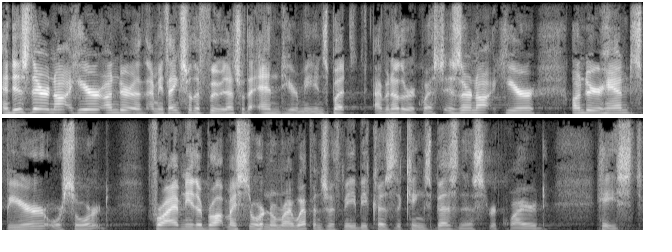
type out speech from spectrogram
And is there not here under, I mean, thanks for the food, that's what the end here means, but I have another request. Is there not here under your hand spear or sword? For I have neither brought my sword nor my weapons with me, because the king's business required haste.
